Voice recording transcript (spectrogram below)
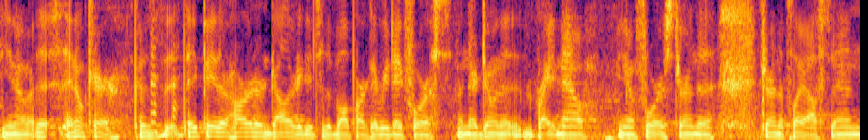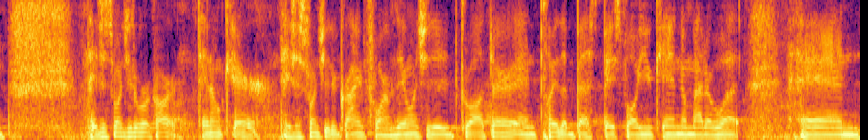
you know they, they don't care because they pay their hard-earned dollar to get to the ballpark every day for us, and they're doing it right now, you know, for us during the during the playoffs, and they just want you to work hard. They don't care. They just want you to grind for them. They want you to go out there and play the best baseball you can, no matter what, and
